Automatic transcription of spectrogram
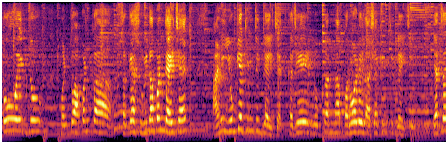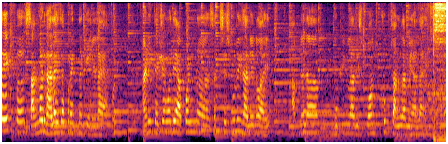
तो एक जो म्हणतो आपण का सगळ्या सुविधा पण द्यायच्या आहेत आणि योग्य किमतीत द्यायच्या आहेत. का जे लोकांना परवडेल अशा किमतीत द्यायची. याचा एक सांगड घालायचा प्रयत्न केलेला आहे आपण. आणि त्याच्यामध्ये आपण सक्सेसफुली झालेलो आहे. आपल्याला बुकिंगला रिस्पॉन्स खूप चांगला मिळाला आहे.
